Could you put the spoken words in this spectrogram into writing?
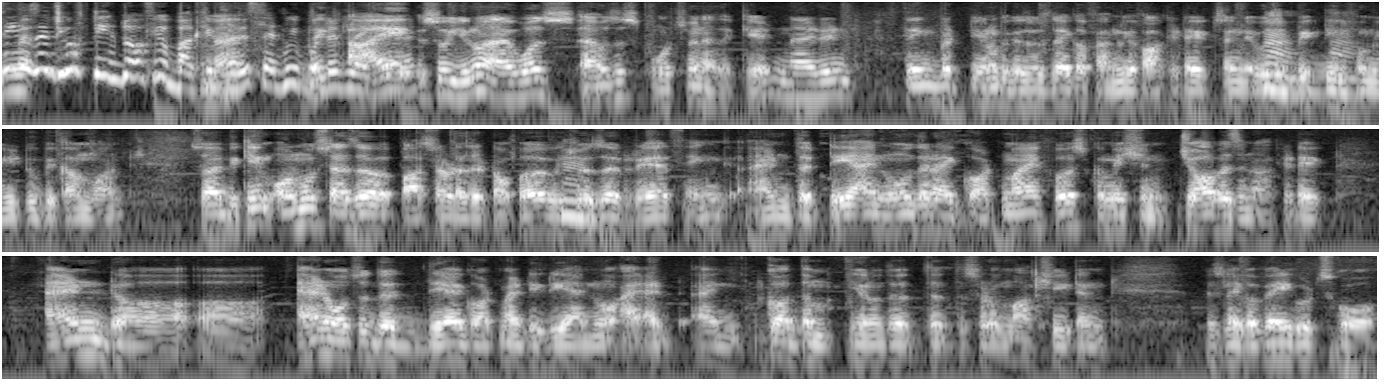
things that you have ticked off your bucket list let me put it like I so you know I was I was a sportsman as a kid and I didn't think but you know because it was like a family of architects and it was a big deal for me to become one So I became almost as a passed out as a topper, which was a rare thing. And the day I know that I got my first commission job as an architect, and uh, uh, and also the day I got my degree, I know I I, I got the you know the, the the sort of mark sheet and. It was like a very good score,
